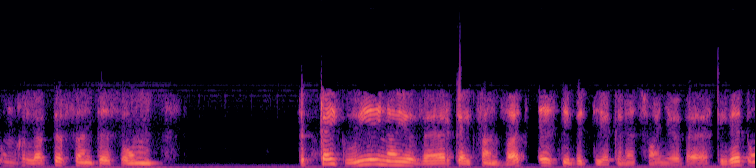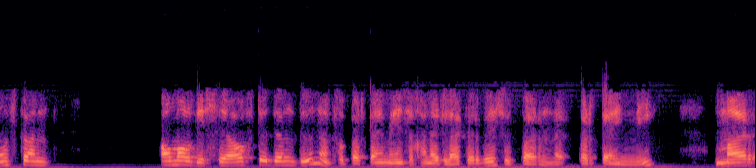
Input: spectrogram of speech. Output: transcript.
om geluk te vind is om te kyk hoe jy na jou werk kyk van wat is die betekenis van jou werk. Jy weet ons kan almal dieselfde ding doen en vir party mense gaan dit lekker wees, vir party nie. Maar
